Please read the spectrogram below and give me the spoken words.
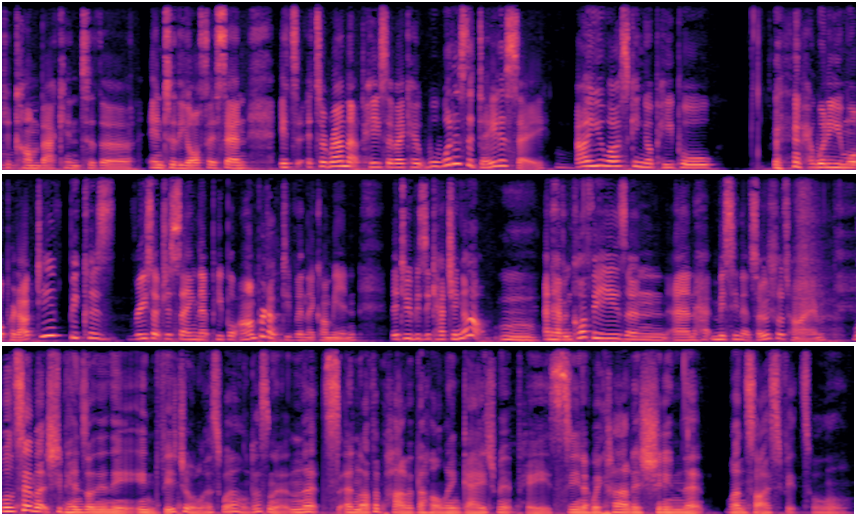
to come back into the into the office and it's it's around that piece of okay well what does the data say are you asking your people when are you more productive? Because research is saying that people aren't productive when they come in. They're too busy catching up mm. and having coffees and, and ha- missing that social time. Well, so much depends on the individual as well, doesn't it? And that's another part of the whole engagement piece. You know, we can't assume that one size fits all.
